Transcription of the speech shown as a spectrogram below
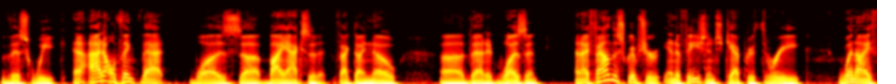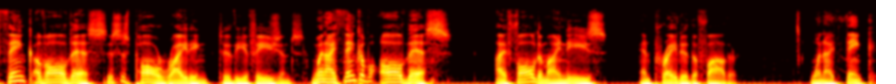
this week. And I don't think that was uh, by accident. In fact, I know uh, that it wasn't. And I found the scripture in Ephesians chapter 3. When I think of all this, this is Paul writing to the Ephesians. When I think of all this, I fall to my knees and pray to the Father. When I think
